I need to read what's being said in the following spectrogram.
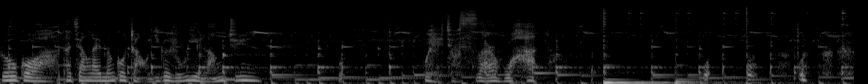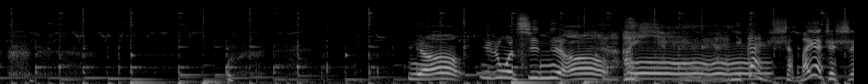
如果他将来能够找一个如意郎君，我我也就死而无憾了。我我我，娘，你是我亲娘。哎呀！你干什么呀？这是，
